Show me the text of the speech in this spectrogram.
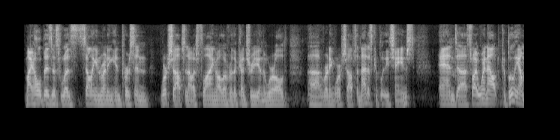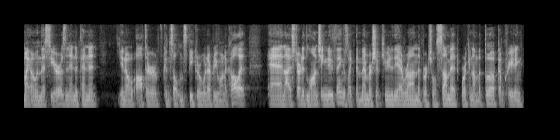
my whole business was selling and running in-person workshops, and I was flying all over the country and the world uh, running workshops, and that has completely changed. And uh, so I went out completely on my own this year as an independent, you know, author, consultant, speaker, whatever you want to call it. And I started launching new things like the membership community I run, the virtual summit, working on the book. I'm creating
